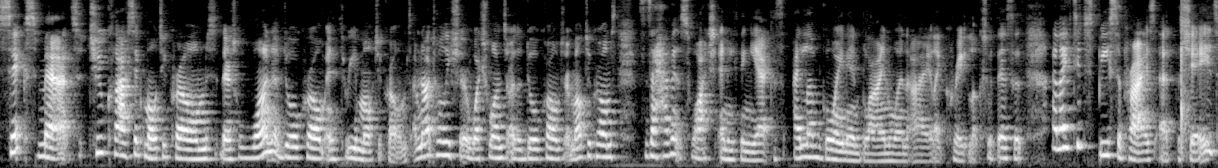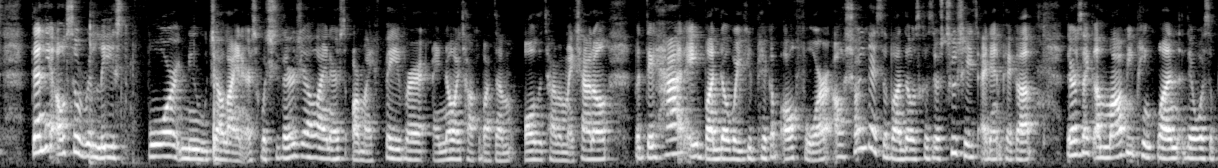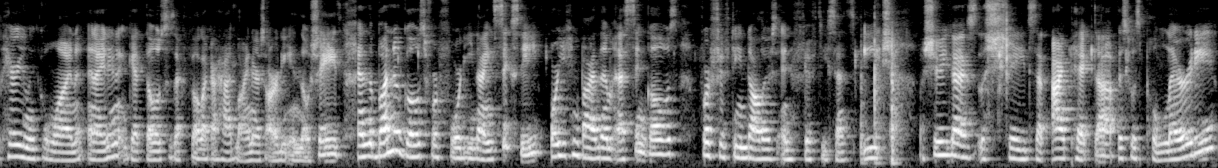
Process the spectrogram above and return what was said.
six mattes, two classic multichromes. There's one duochrome and three multichromes. I'm not totally sure which ones are the duochromes or multichromes since I haven't swatched anything yet because I love going in blind when I like create looks with this because I like to just be surprised at the shades. Then they also released four new gel liners, which their gel liners are my favorite. I know I talk about them all the time on my channel, but they had a bundle where you could pick up all four. I'll show you guys the bundles because there's two shades I didn't pick up. There's like a mauve pink one, there was a periwinkle one, and I didn't get those because I felt like I had liners already in those shades. And the bundle goes for $49.60, or you can buy them as singles for $15.50 each. I'll show you guys the shades that I picked up. This was Polarity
